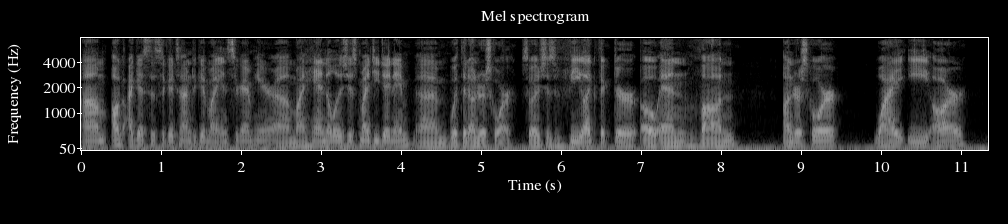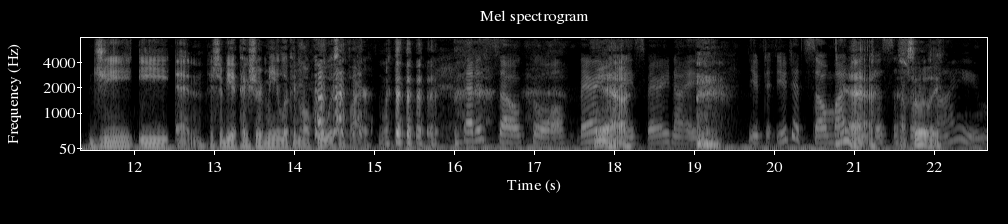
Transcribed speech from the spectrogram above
Um, I'll, I guess this is a good time to give my Instagram here. Uh, my handle is just my DJ name um, with an underscore. So it's just V like Victor O N Von underscore Y E R G E N. It should be a picture of me looking all cool with some fire. That is so cool. Very Yeah. nice. Very nice. You did, you did so much Yeah, in just a absolutely. short time.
